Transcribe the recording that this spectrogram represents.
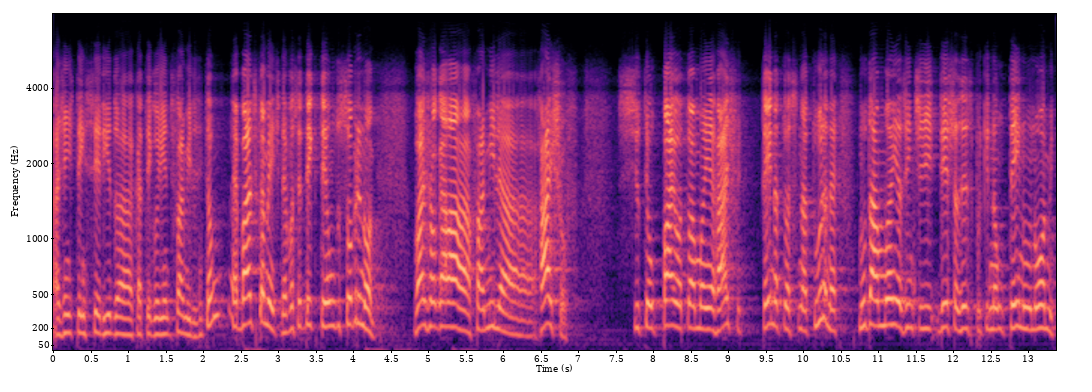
A gente tem inserido a categoria entre famílias. Então, é basicamente, né? Você tem que ter um do sobrenome. Vai jogar lá a família Reichoff. Se o teu pai ou a tua mãe é Reichoff, tem na tua assinatura, né? No da mãe a gente deixa às vezes porque não tem no nome,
